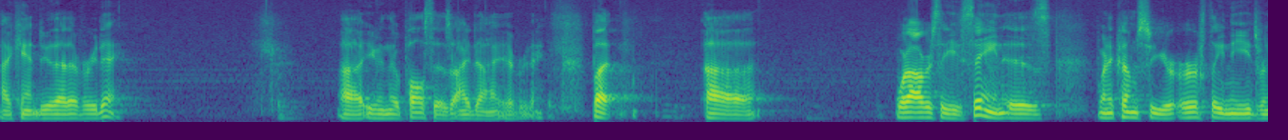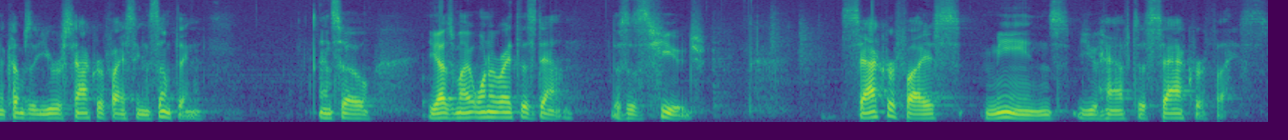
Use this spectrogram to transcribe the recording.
I can't do that every day. Uh, even though Paul says I die every day. But uh, what obviously he's saying is when it comes to your earthly needs, when it comes to you're sacrificing something. And so you guys might want to write this down. This is huge. Sacrifice means you have to sacrifice.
